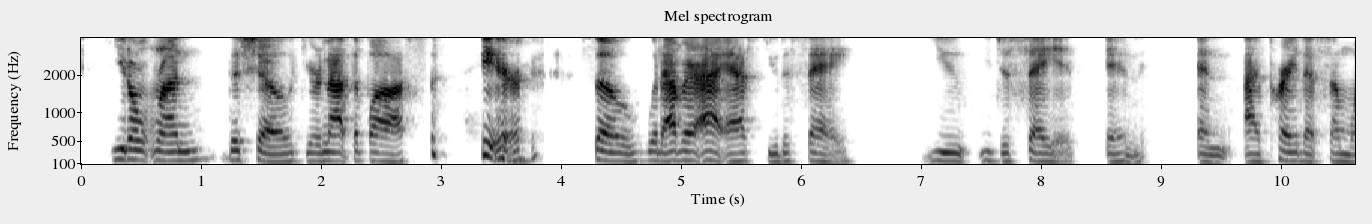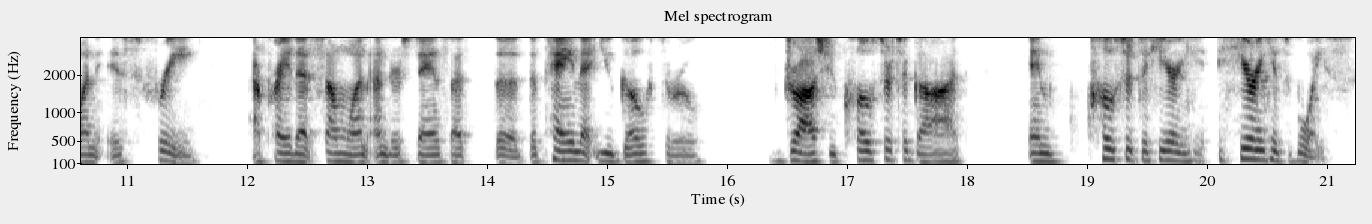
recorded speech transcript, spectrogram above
you don't run the show. You're not the boss here. Mm-hmm. So whatever I ask you to say, you you just say it and and I pray that someone is free. I pray that someone understands that the the pain that you go through draws you closer to God and closer to hearing hearing his voice.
